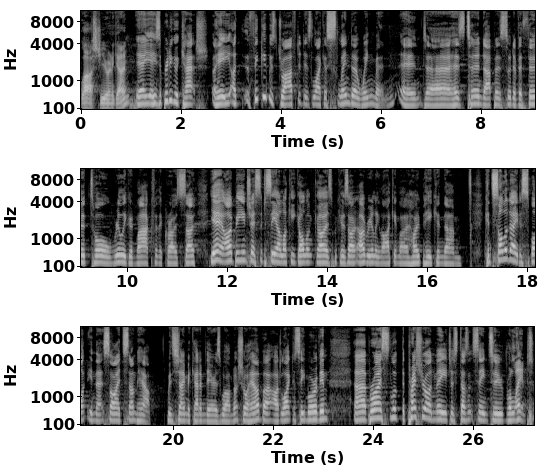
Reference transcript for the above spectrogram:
last year in a game. Yeah, yeah, he's a pretty good catch. He, I think he was drafted as like a slender wingman and uh, has turned up as sort of a third tall, really good mark for the Crows. So, yeah, I'd be interested to see how Lachie Gallant goes because I, I really like him. I hope he can um, consolidate a spot in that side somehow with Shane McAdam there as well. I'm not sure how, but I'd like to see more of him. Uh, Bryce, look, the pressure on me just doesn't seem to relent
